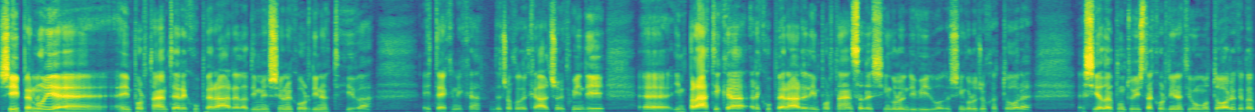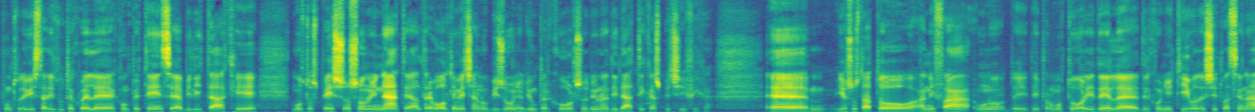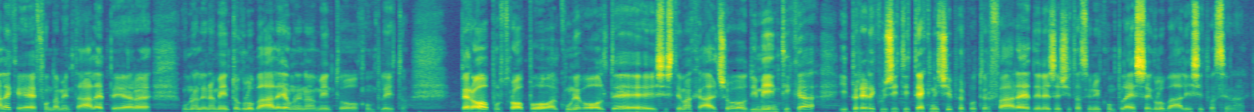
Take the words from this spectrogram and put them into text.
Sì, per noi è, è importante recuperare la dimensione coordinativa e tecnica del gioco del calcio e quindi eh, in pratica recuperare l'importanza del singolo individuo, del singolo giocatore, eh, sia dal punto di vista coordinativo motorio che dal punto di vista di tutte quelle competenze e abilità che molto spesso sono innate, altre volte invece hanno bisogno di un percorso, di una didattica specifica. Eh, io sono stato anni fa uno dei, dei promotori del, del, cognitivo, del situazionale che è fondamentale per un allenamento globale e un allenamento completo. Però purtroppo alcune volte il sistema calcio dimentica i prerequisiti tecnici per poter fare delle esercitazioni complesse, globali e situazionali.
